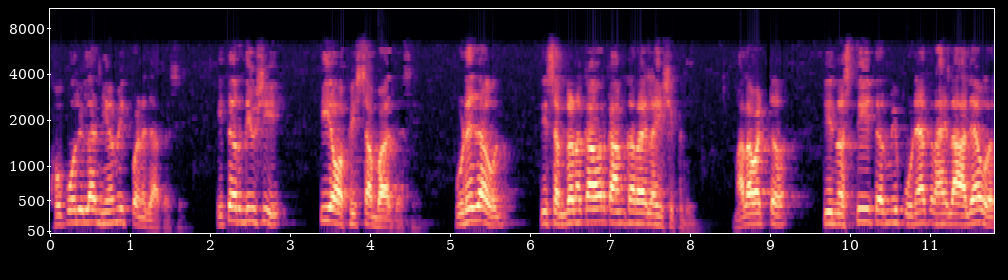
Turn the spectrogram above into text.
खोपोलीला नियमितपणे जात असे. इतर दिवशी ती ऑफिस सांभाळत असे. पुढे जाऊन ती संगणकावर काम करायलाही शिकली. मला वाटतं ती नसती तर मी पुण्यात राहायला आल्यावर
